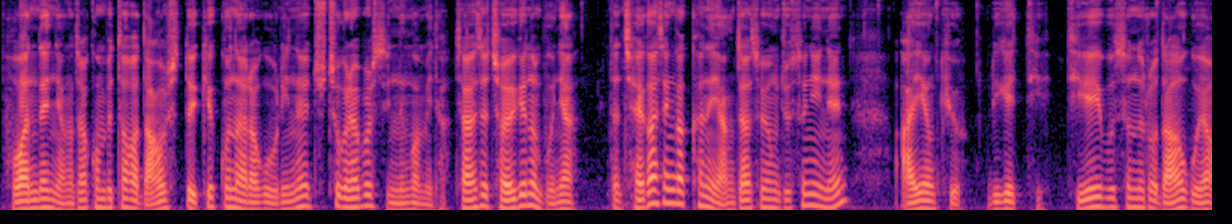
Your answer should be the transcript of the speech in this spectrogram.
보완된 양자 컴퓨터가 나올 수도 있겠구나라고 우리는 추측을 해볼 수 있는 겁니다. 자, 그래서 저에게는 뭐냐? 일단 제가 생각하는 양자 소형주 순위는 아이온큐, 리게티, 디에이브 순으로 나오고요.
